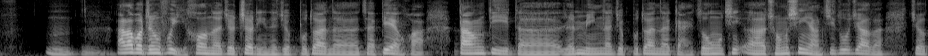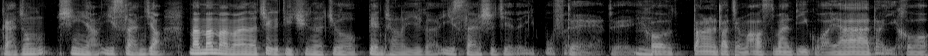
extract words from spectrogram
服。嗯嗯，阿拉伯征服以后呢，就这里呢就不断的在变化，当地的人民呢就不断的改宗信呃从信仰基督教呢就改宗信仰伊斯兰教，慢慢慢慢的这个地区呢就变成了一个伊斯兰世界的一部分。对对，以嗯后当然到什么奥斯曼帝国呀，到以后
